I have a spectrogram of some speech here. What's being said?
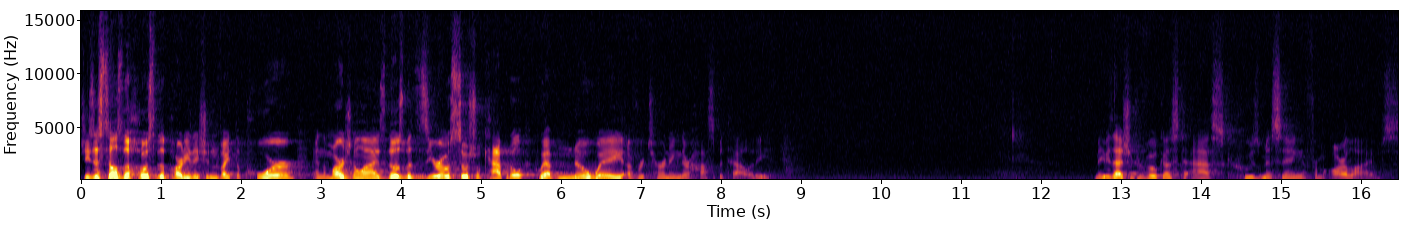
Jesus tells the host of the party they should invite the poor and the marginalized, those with zero social capital who have no way of returning their hospitality. Maybe that should provoke us to ask who's missing from our lives?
